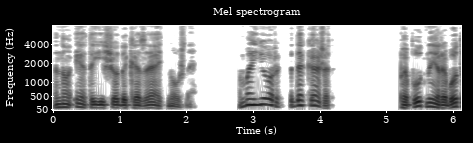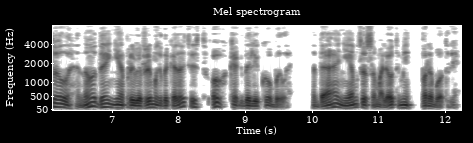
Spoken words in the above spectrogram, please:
Но это еще доказать нужно. Майор докажет. Попутный работал, но до неопровержимых доказательств, ох, как далеко было. Да, немцы самолетами поработали.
